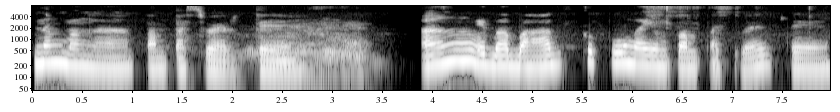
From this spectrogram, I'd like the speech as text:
ng mga pampaswerte. Ang ibabahagi ko po ngayong pampaswerte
